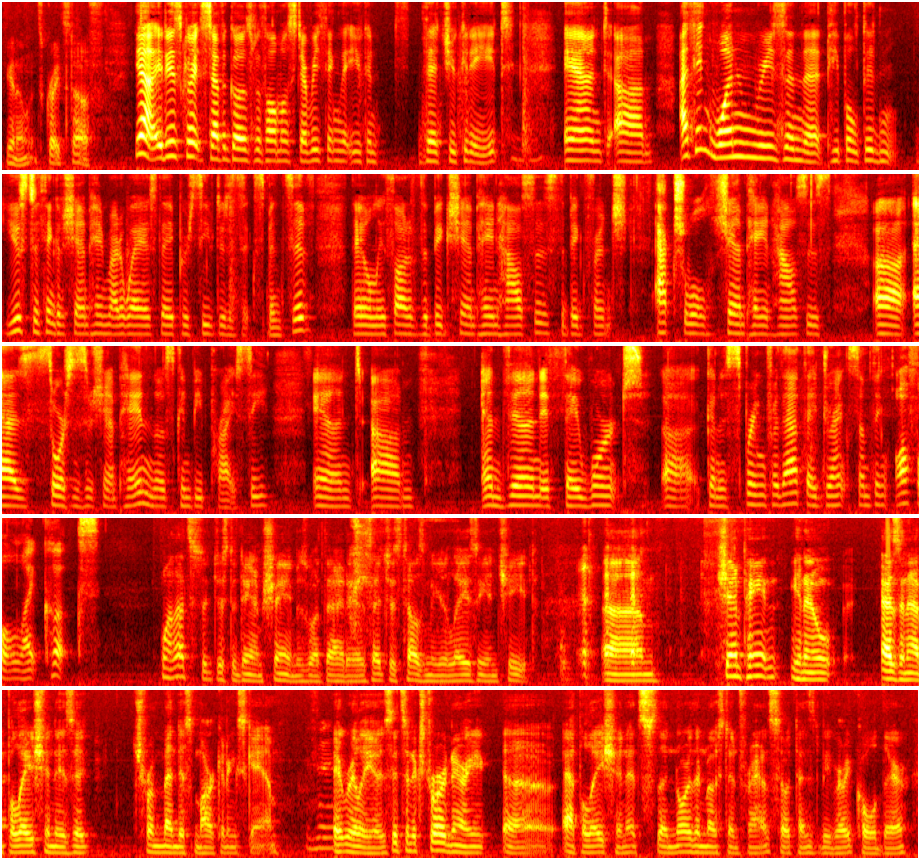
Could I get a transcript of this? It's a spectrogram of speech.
you know, it's great stuff. Yeah, it is great stuff. It goes with almost everything that you can that you can eat. Mm-hmm. And um, I think one reason that people didn't used to think of champagne right away is they perceived it as expensive. They only thought of the big champagne houses, the big French actual champagne houses, uh, as sources of champagne. And those can be pricey. And um, and then if they weren't uh, going to spring for that, they drank something awful like Cook's. Well, that's just a damn shame, is what that is. That just tells me you're lazy and cheap. Um, champagne, you know, as an appellation, is a tremendous marketing scam. Mm-hmm. It really is. It's an extraordinary uh, appellation. It's the northernmost in France, so it tends to be very cold there.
